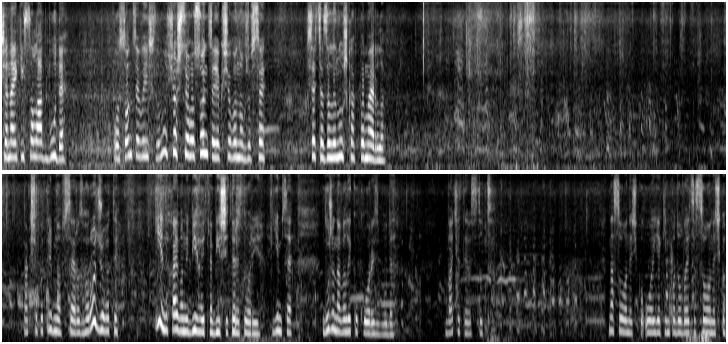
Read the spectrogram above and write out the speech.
Ще на якийсь салат буде. О, сонце вийшло. Ну що ж з цього сонця, якщо воно вже все, вся ця зеленушка померла. Так що потрібно все розгороджувати. І нехай вони бігають на більшій території. Їм це дуже на велику користь буде. Бачите, ось тут на сонечко. Ой, як їм подобається сонечко.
